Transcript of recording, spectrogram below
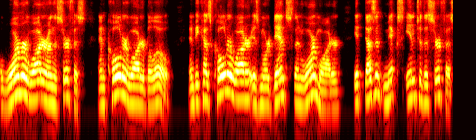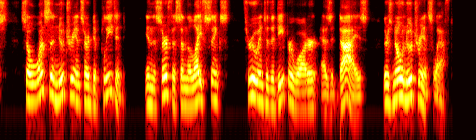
a warmer water on the surface, and colder water below. And because colder water is more dense than warm water, it doesn't mix into the surface. So once the nutrients are depleted in the surface and the life sinks through into the deeper water as it dies, there's no nutrients left.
